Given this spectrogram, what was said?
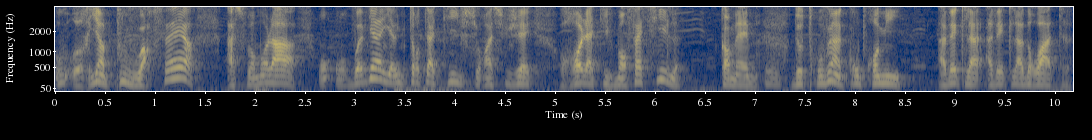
ou rien pouvoir faire, à ce moment-là, on, voit bien, il y a une tentative sur un sujet relativement facile, quand même, mm. de trouver un compromis avec la, avec la droite.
